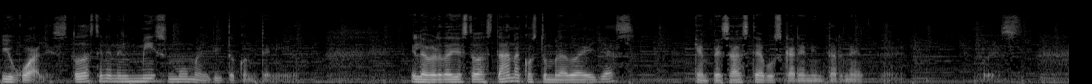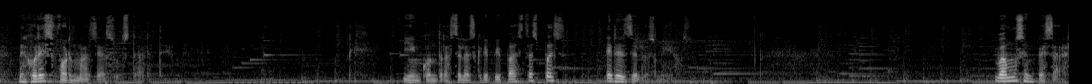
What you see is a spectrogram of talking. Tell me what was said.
iguales, todas tienen el mismo maldito contenido. Y la verdad ya estabas tan acostumbrado a ellas que empezaste a buscar en internet, eh, pues, mejores formas de asustarte. Y encontraste las creepypastas, pues, eres de los míos. Vamos a empezar.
